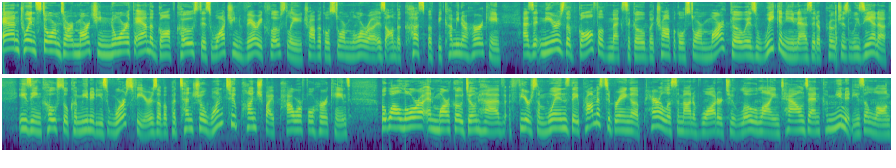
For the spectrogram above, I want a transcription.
And twin storms are marching north, and the Gulf Coast is watching very closely. Tropical storm Laura is on the cusp of becoming a hurricane as it nears the Gulf of Mexico, but Tropical Storm Marco is weakening as it approaches Louisiana, easing coastal communities' worst fears of a potential one two punch by powerful hurricanes. But while Laura and Marco don't have fearsome winds, they promise to bring a perilous amount of water to low lying towns and communities along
